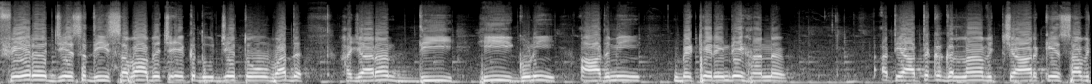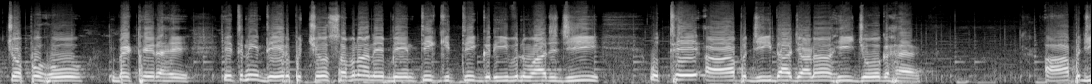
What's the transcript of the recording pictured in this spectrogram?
ਫਿਰ ਜਿਸ ਦੀ ਸਭਾ ਵਿੱਚ ਇੱਕ ਦੂਜੇ ਤੋਂ ਵੱਧ ਹਜ਼ਾਰਾਂ ਦੀ ਹੀ ਗੁਣੀ ਆਦਮੀ ਬੈਠੇ ਰਹਿੰਦੇ ਹਨ ਇਤਿਹਾਤਕ ਗੱਲਾਂ ਵਿਚਾਰ ਕੇ ਸਭ ਚੁੱਪ ਹੋ ਬੈਠੇ ਰਹੇ। ਇਤਨੀ ਦੇਰ ਪਿੱਛੋਂ ਸਭਨਾਂ ਨੇ ਬੇਨਤੀ ਕੀਤੀ, ਗਰੀਬ ਨਵਾਜ ਜੀ, ਉੱਥੇ ਆਪ ਜੀ ਦਾ ਜਾਣਾ ਹੀ ਯੋਗ ਹੈ। ਆਪ ਜੀ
